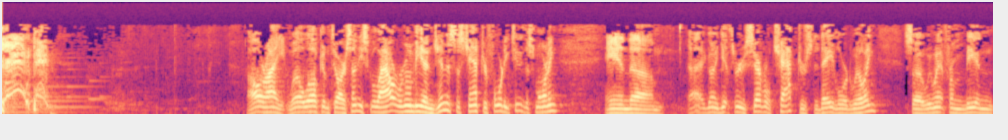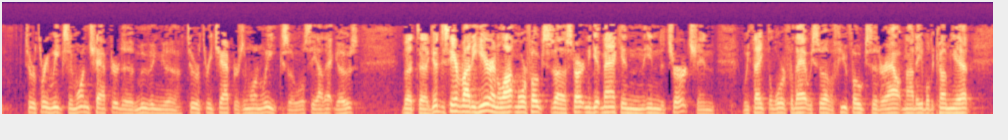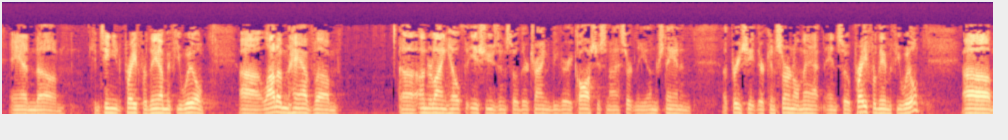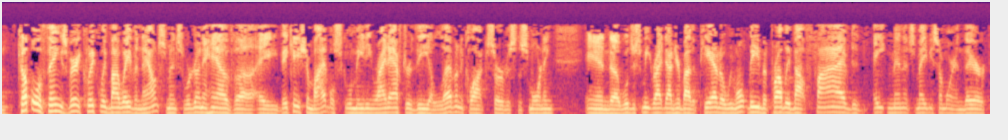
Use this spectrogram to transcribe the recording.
All right. Well, welcome to our Sunday School Hour. We're going to be in Genesis chapter 42 this morning, and um, uh, going to get through several chapters today, Lord willing. So we went from being two or three weeks in one chapter to moving uh, two or three chapters in one week. So we'll see how that goes. But uh, good to see everybody here, and a lot more folks uh, starting to get back in in the church, and we thank the Lord for that. We still have a few folks that are out, not able to come yet, and um, continue to pray for them, if you will. Uh, a lot of them have um, uh, underlying health issues, and so they're trying to be very cautious, and I certainly understand and appreciate their concern on that. And so pray for them, if you will. A um, couple of things very quickly by way of announcements. We're going to have uh, a vacation Bible school meeting right after the 11 o'clock service this morning, and uh, we'll just meet right down here by the piano. We won't be, but probably about five to eight minutes, maybe somewhere in there.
